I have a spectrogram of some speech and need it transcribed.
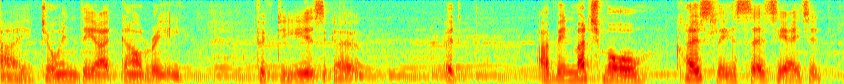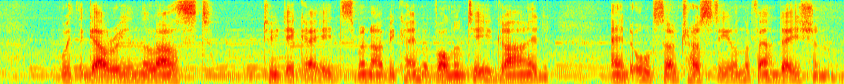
I joined the art gallery 50 years ago but I've been much more closely associated with the gallery in the last two decades when I became a volunteer guide and also trustee on the foundation.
